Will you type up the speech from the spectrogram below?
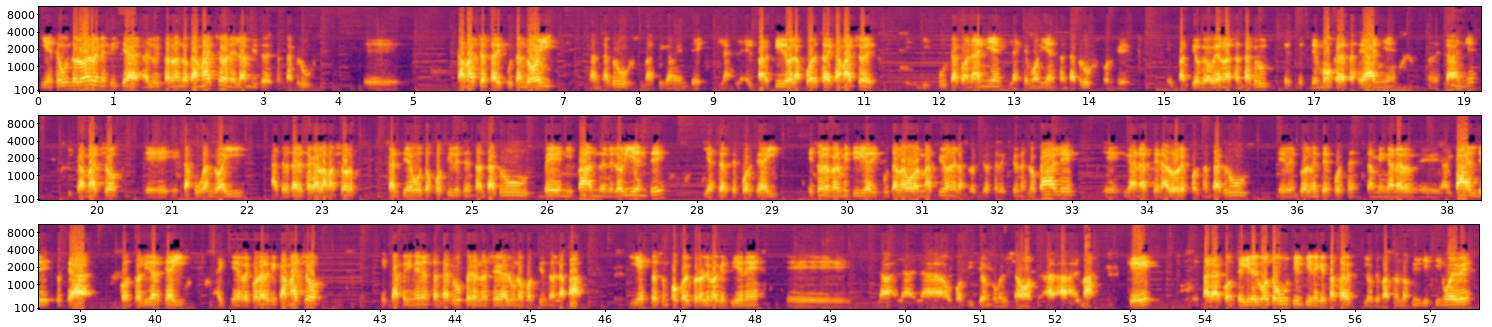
y en segundo lugar beneficia a Luis Fernando Camacho en el ámbito de Santa Cruz. Eh, Camacho está disputando hoy Santa Cruz, básicamente. el partido, la fuerza de Camacho disputa con Áñez la hegemonía en Santa Cruz, porque el partido que gobierna Santa Cruz es, Demócratas de Áñez, donde está mm. Áñez, y Camacho eh, está jugando ahí a tratar de sacar la mayor cantidad de votos posibles en Santa Cruz, Beni, Pando, en el oriente, y hacerse fuerte ahí. Eso le permitiría disputar la gobernación en las próximas elecciones locales, eh, ganar senadores por Santa Cruz, eventualmente después eh, también ganar eh, alcaldes, o sea, consolidarse ahí. Hay que recordar que Camacho está primero en Santa Cruz, pero no llega al 1% en La Paz. Y esto es un poco el problema que tiene la, oposición, como le llamamos al MAS, que para conseguir el voto útil tiene que pasar lo que pasó en 2019,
